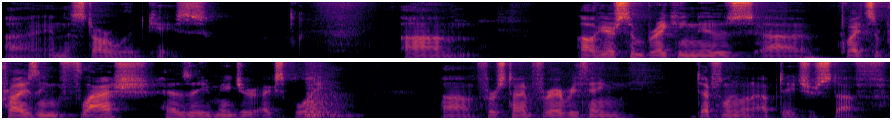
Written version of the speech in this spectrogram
uh, in the Starwood case. Um, oh, here's some breaking news. Uh, quite surprising. Flash has a major exploit. Um, first time for everything. Definitely want to update your stuff.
